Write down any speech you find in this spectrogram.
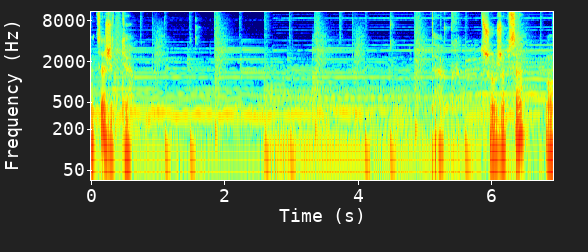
Оце життя. Так, що вже все? О.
